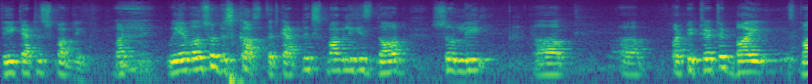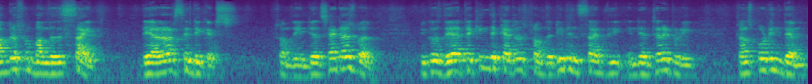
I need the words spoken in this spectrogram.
the cattle smuggling. But we have also discussed that cattle smuggling is not solely uh, uh, perpetrated by smugglers from Bangladesh side. There are syndicates from the Indian side as well, because they are taking the cattle from the deep inside the Indian territory, transporting them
